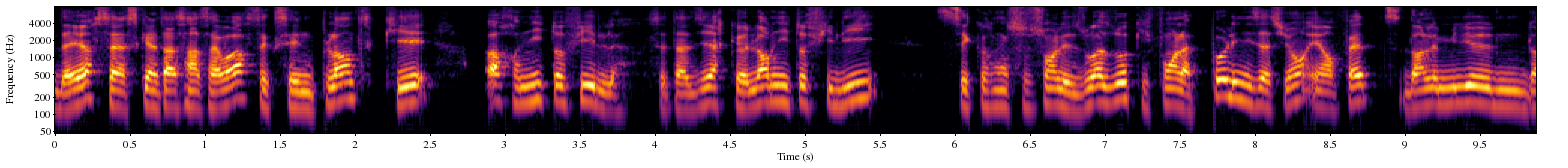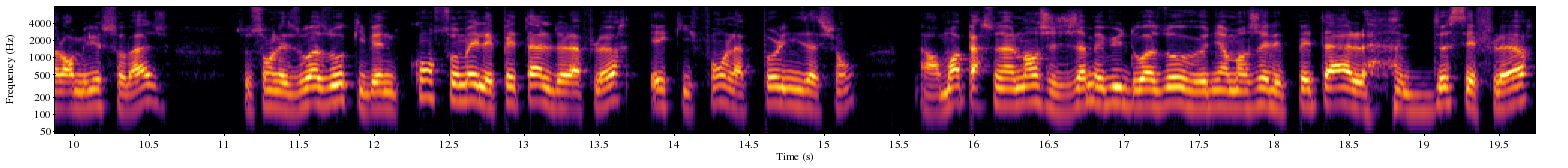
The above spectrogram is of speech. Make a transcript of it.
D'ailleurs, ce qui est intéressant à savoir, c'est que c'est une plante qui est ornithophile, c'est-à-dire que l'ornithophilie, c'est que ce sont les oiseaux qui font la pollinisation et en fait, dans, leur milieu sauvage, ce sont les oiseaux qui viennent consommer les pétales de la fleur et qui font la pollinisation. Alors moi personnellement, j'ai jamais vu d'oiseaux venir manger les pétales de ces fleurs.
